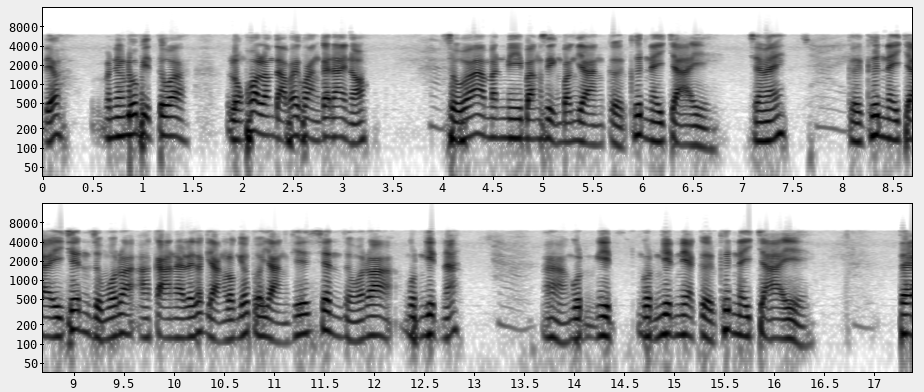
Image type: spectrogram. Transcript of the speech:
เดี๋ยว มันยังดูผิดตัว หลวงพ่อลำดับให้ฟังก็ได้เนาะค่ะสมมติว่ามันมีบางสิ่งบางอย่างเกิดขึ้นในใจ ใช่ไหม ใช่เกิดขึ้นในใจ เช่น สมมติว่าอาการอะไรสักอย่างลองยกตัวอย่างเช่นเช่น สมมติว่าหงุดหงิดนะ ค่ะอ่าหงุดหงิดหงุดหงิดเนี่ยเกิดขึ้นในใจ ค่ะแต่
